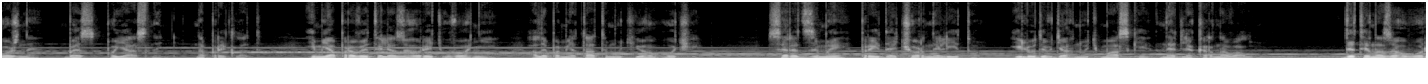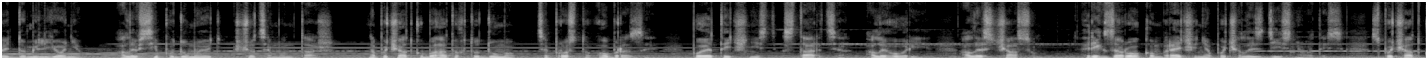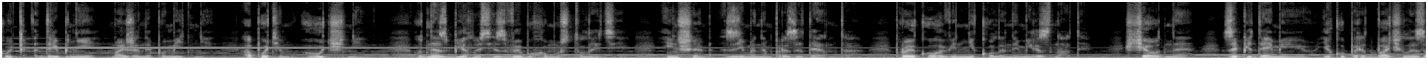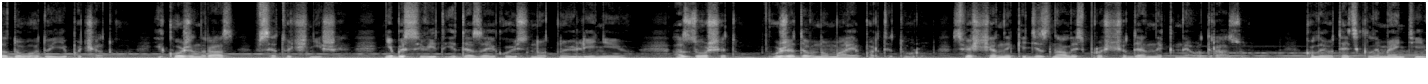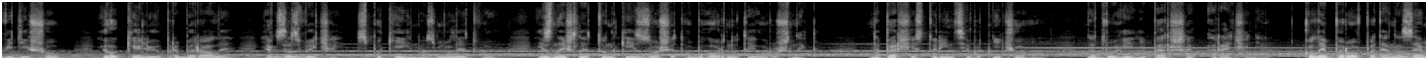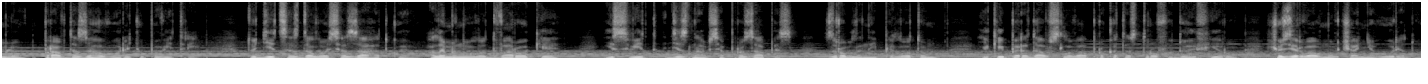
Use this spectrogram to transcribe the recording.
кожне без пояснень. Наприклад, ім'я правителя згорить у вогні, але пам'ятатимуть його очі. Серед зими прийде чорне літо, і люди вдягнуть маски не для карнавалу. Дитина заговорить до мільйонів, але всі подумають, що це монтаж. На початку багато хто думав, це просто образи, поетичність старця, алегорії, але з часом, рік за роком, речення почали здійснюватись. Спочатку дрібні, майже непомітні, а потім гучні. Одне збіглося із вибухом у столиці, інше з іменем президента, про якого він ніколи не міг знати. Ще одне з епідемією, яку передбачили задовго до її початку, і кожен раз все точніше, ніби світ іде за якоюсь нотною лінією, а зошит уже давно має партитуру. Священники дізнались про щоденник не одразу. Коли отець Клементій відійшов, його келію прибирали, як зазвичай, спокійно, з молитвою, і знайшли тонкий зошит, обгорнутий у рушник. На першій сторінці от нічого, на другій і перше речення. Коли перо впаде на землю, правда заговорить у повітрі. Тоді це здалося загадкою, але минуло два роки, і світ дізнався про запис, зроблений пілотом, який передав слова про катастрофу до ефіру, що зірвав мовчання уряду.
